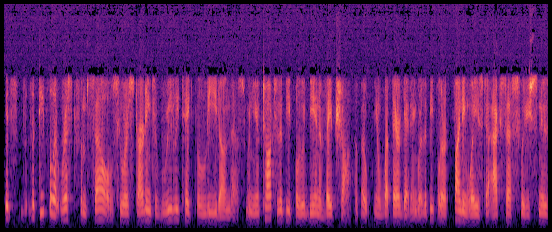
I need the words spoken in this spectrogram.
it's the people at risk themselves who are starting to really take the lead on this. When you talk to the people who would be in a vape shop about you know what they're getting, where the people are finding ways to access Swedish snus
